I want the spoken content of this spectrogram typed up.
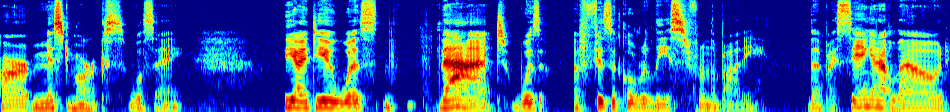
our missed marks, we'll say. The idea was that was a physical release from the body that by saying it out loud,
